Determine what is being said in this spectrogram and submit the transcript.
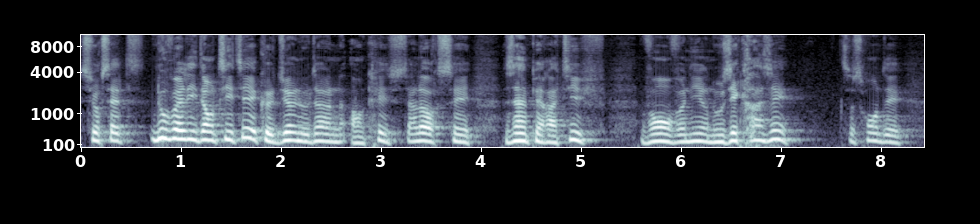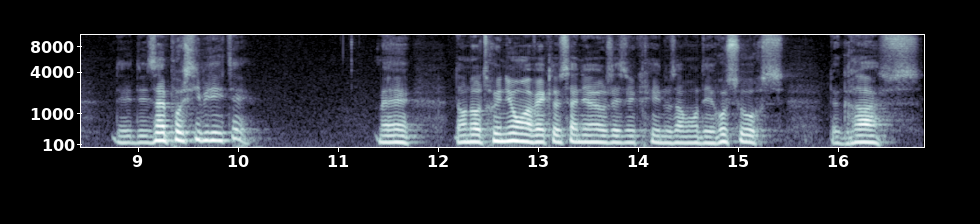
sur cette nouvelle identité que Dieu nous donne en Christ, alors ces impératifs vont venir nous écraser. Ce seront des, des impossibilités. Mais dans notre union avec le Seigneur Jésus-Christ, nous avons des ressources de grâce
